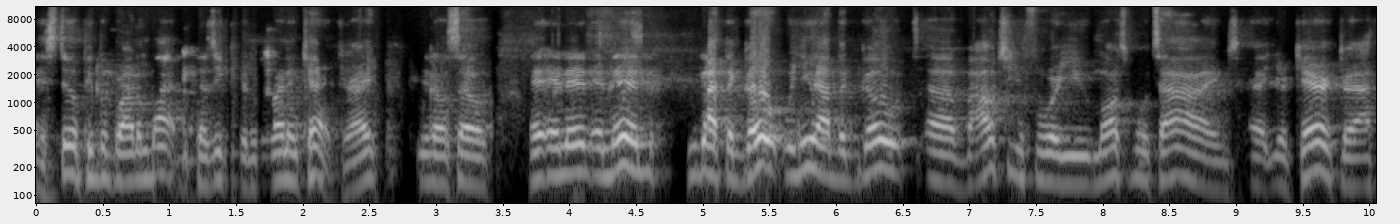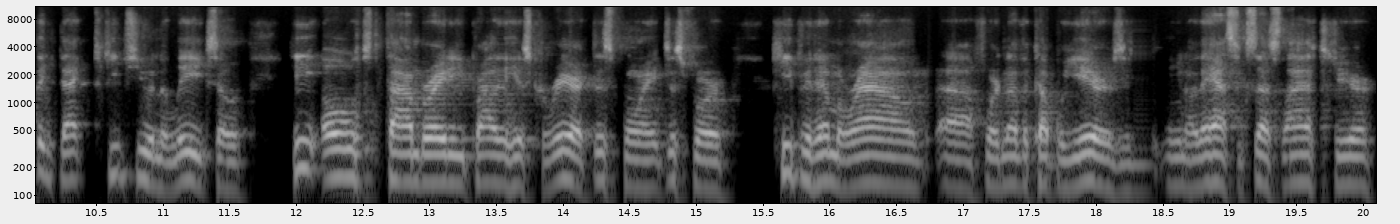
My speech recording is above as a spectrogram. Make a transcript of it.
and still people brought him back because he could run and catch, right? You know, so and, and then and then you got the goat when you have the goat uh, vouching for you multiple times at your character. I think that keeps you in the league. So he owes Tom Brady probably his career at this point, just for keeping him around uh, for another couple years. And, you know, they had success last year,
